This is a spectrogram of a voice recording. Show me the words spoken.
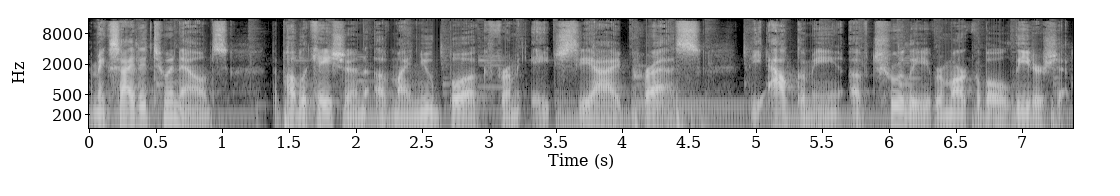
I'm excited to announce the publication of my new book from HCI Press, The Alchemy of Truly Remarkable Leadership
